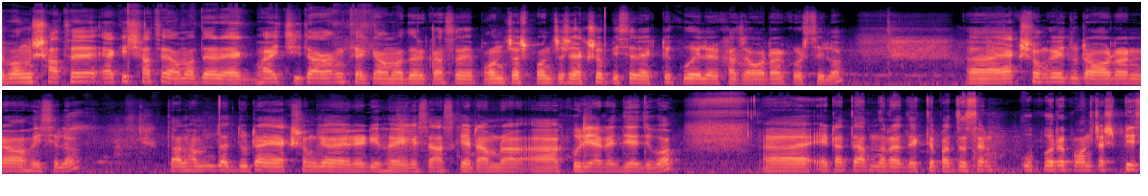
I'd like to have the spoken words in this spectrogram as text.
এবং সাথে, একই সাথে আমাদের এক ভাই চিটাগাং থেকে আমাদের কাছে পঞ্চাশ পঞ্চাশ, একশো পিসের একটি কোয়েলের খাঁচা অর্ডার করছিল। একসঙ্গেই দুটো অর্ডার নেওয়া হয়েছিল। তো আলহামদুলিল্লাহ দুটাই একসঙ্গে রেডি হয়ে গেছে। আজকে এটা আমরা কুরিয়ারে দিয়ে দিব। এটাতে আপনারা দেখতে পাচ্ছেন, উপরে পঞ্চাশ পিস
